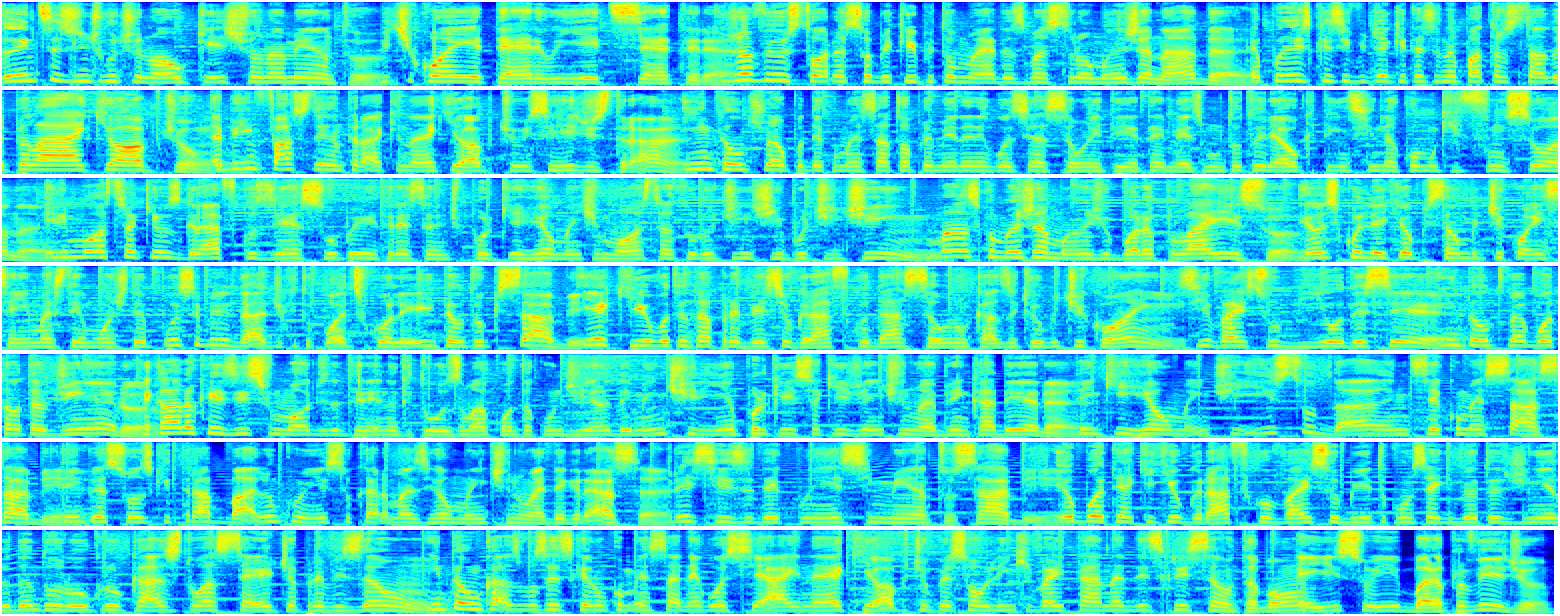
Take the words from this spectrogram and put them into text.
Antes a gente continuar o questionamento, Bitcoin, Ethereum e etc. Tu já viu histórias sobre criptomoedas, mas tu não manja nada? É por isso que esse vídeo aqui tá sendo patrocinado pela Ike Option. É bem fácil de entrar aqui na Ike Option e se registrar. Então tu vai poder começar a tua primeira negociação e tem até mesmo um tutorial que te ensina como que funciona. Ele mostra aqui os gráficos e é super interessante porque realmente mostra tudo tintim por tintim. Mas como eu já manjo, bora pular isso. Eu escolhi aqui a opção Bitcoin 100, mas tem um monte de possibilidade que tu pode escolher, então tu que sabe. E aqui eu vou tentar prever se o gráfico da ação, no caso aqui o Bitcoin, se vai subir subir ou descer. Então tu vai botar o teu dinheiro. É claro que existe um modo de treino que tu usa uma conta com dinheiro de mentirinha, porque isso aqui, gente, não é brincadeira. Tem que realmente estudar antes de começar, sabe? Tem pessoas que trabalham com isso, cara, mas realmente não é de graça. Precisa de conhecimento, sabe? Eu botei aqui que o gráfico vai subir e tu consegue ver o teu dinheiro dando lucro caso tu acerte a previsão. Então, caso vocês queiram começar a negociar e na Equioption, pessoal, o link vai estar tá na descrição, tá bom? É isso e bora pro vídeo.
